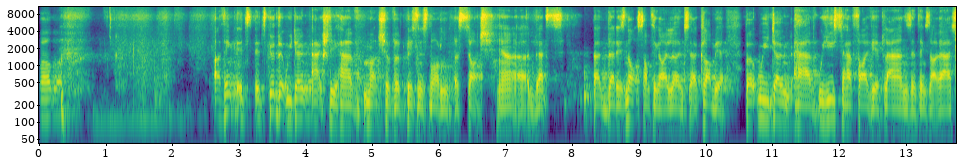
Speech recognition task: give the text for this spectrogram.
Well, I think it's it's good that we don't actually have much of a business model as such. Yeah, uh, that's that, that is not something I learned at Columbia. But we don't have. We used to have five year plans and things like that,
